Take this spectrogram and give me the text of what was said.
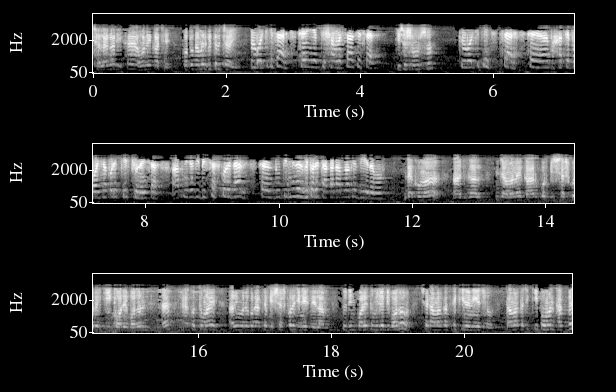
ঠেলা গাড়ি হ্যাঁ অনেক আছে। কত দামের ভিতরে চাই বলছি কি স্যার সেই একটু সমস্যা আছে স্যার কিসের সমস্যা বলছি কি স্যার হ্যাঁ, হাতে পয়সা করে কিচ্ছু নেই স্যার আপনি যদি বিশ্বাস করে দেন হ্যাঁ, দু তিন দিনের ভিতরে টাকাটা আপনাকে দিয়ে দেবো দেখো মা আজকাল জামানায় কার উপর বিশ্বাস করে কি করে বলুন হ্যাঁ এখন তোমায় আমি মনে করো একটা বিশ্বাস করে জিনিস দিলাম দুদিন পরে তুমি যদি বলো সেটা আমার কাছ থেকে কিনে নিয়েছো তা আমার কাছে কি প্রমাণ থাকবে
